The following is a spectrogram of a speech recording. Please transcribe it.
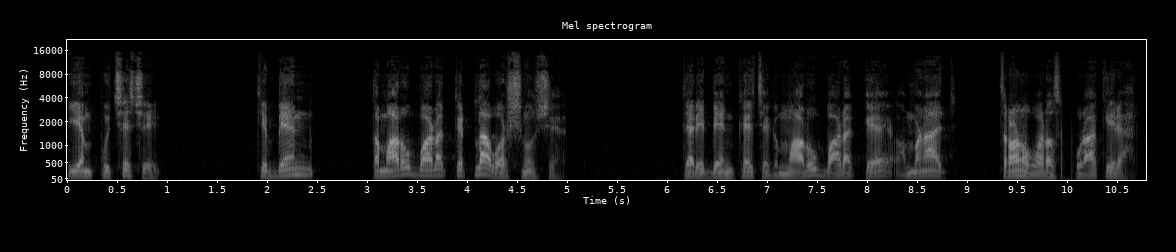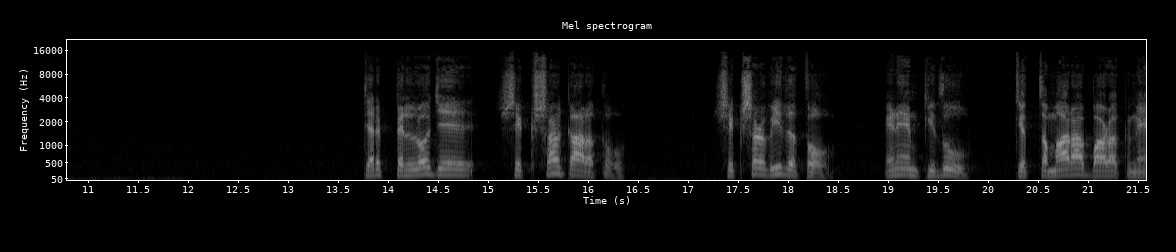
એ એમ પૂછે છે કે, બેન, તમારું બાળક કેટલા વર્ષનું છે? ત્યારે બેન કહે છે કે, મારું બાળકે હમણાં જ ત્રણ વર્ષ પૂરા કર્યા ત્યારે પહેલો જે શિક્ષણકાર હતો શિક્ષણવિદ હતો એણે એમ કીધું કે તમારા બાળકને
